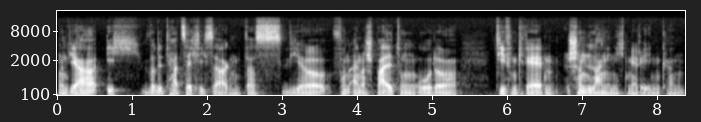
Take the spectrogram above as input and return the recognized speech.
Und ja, ich würde tatsächlich sagen, dass wir von einer Spaltung oder tiefen Gräben schon lange nicht mehr reden können.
